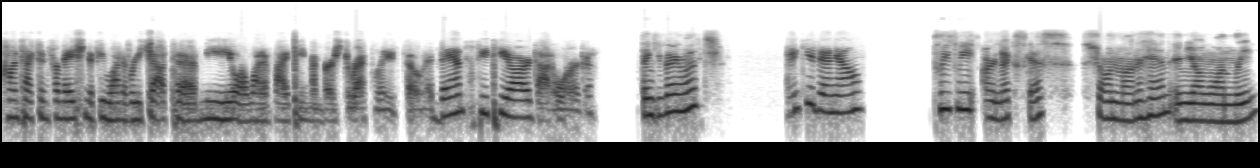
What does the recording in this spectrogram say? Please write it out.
contact information if you want to reach out to me or one of my team members directly. So advancedctr.org. Thank you very much. Thank you, Danielle. Please meet our next guests, Sean Monahan and Youngwon Lee.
